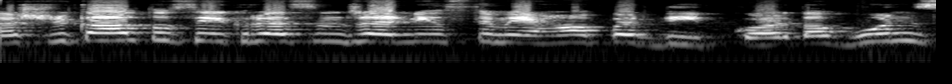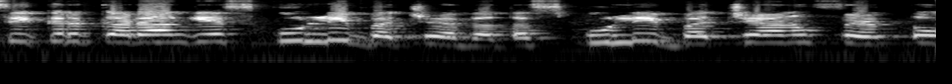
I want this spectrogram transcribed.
ਸਤਿ ਸ਼੍ਰੀ ਅਕਾਲ, ਤੁਸੀਂ ਦੇਖ ਰਹੇ ਹੋ ਸੰਜय ਨਿਊਜ਼ ਤੇ ਮੈਂ ਹਾਂ ਪ੍ਰਦੀਪ ਕੌਰ। ਤਾਂ ਹੁਣ ਜ਼ਿਕਰ ਕਰਾਂਗੇ ਸਕੂਲੀ ਬੱਚਿਆਂ ਦਾ। ਤਾਂ ਸਕੂਲੀ ਬੱਚਿਆਂ ਨੂੰ ਫਿਰ ਤੋਂ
